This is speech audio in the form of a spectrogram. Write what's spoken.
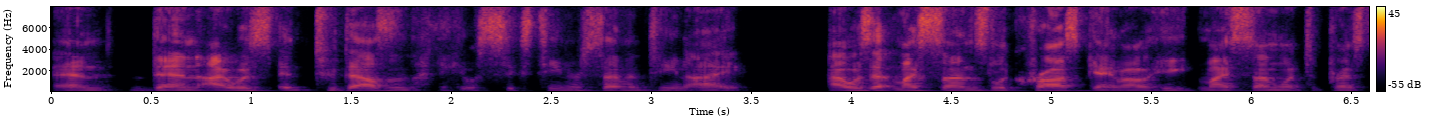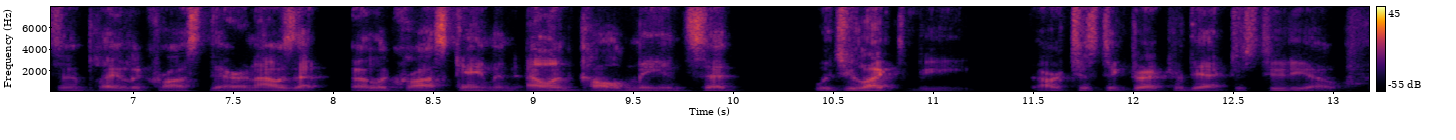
and then i was in 2000 i think it was 16 or 17 i I was at my son's lacrosse game. I, he, my son went to Princeton and played lacrosse there, and I was at a lacrosse game. And Ellen called me and said, "Would you like to be artistic director of the actor studio.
